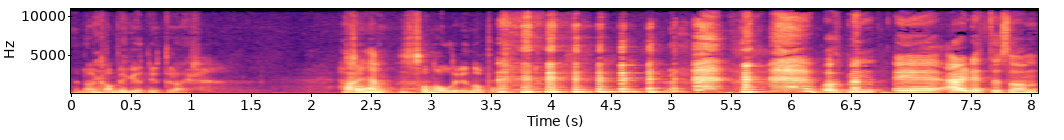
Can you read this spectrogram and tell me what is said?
Eller han kan bygge et nytt reir. Sånn, sånn holder de nå på. Men eh, er dette sånn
